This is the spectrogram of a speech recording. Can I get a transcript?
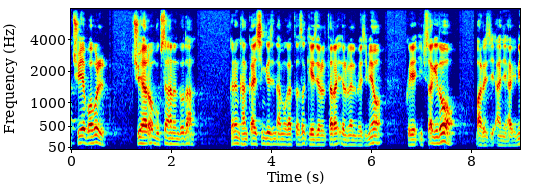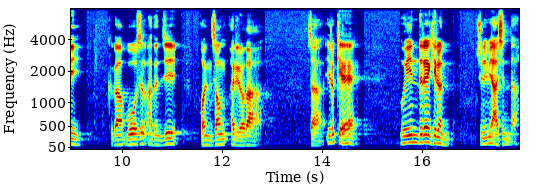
주의 법을 주야로 묵상하는도다. 그는 강가에 심겨진 나무 같아서 계절을 따라 열매를 맺으며 그의 잎사귀도 마르지 아니하리니 그가 무엇을 하든지 번성하리로다. 자, 이렇게 의인들의 길은 주님이 아신다.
